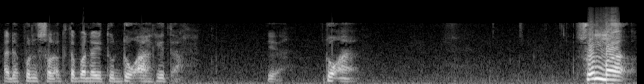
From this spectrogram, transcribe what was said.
Adapun salat kita pada itu doa kita. Ya, doa. Summa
